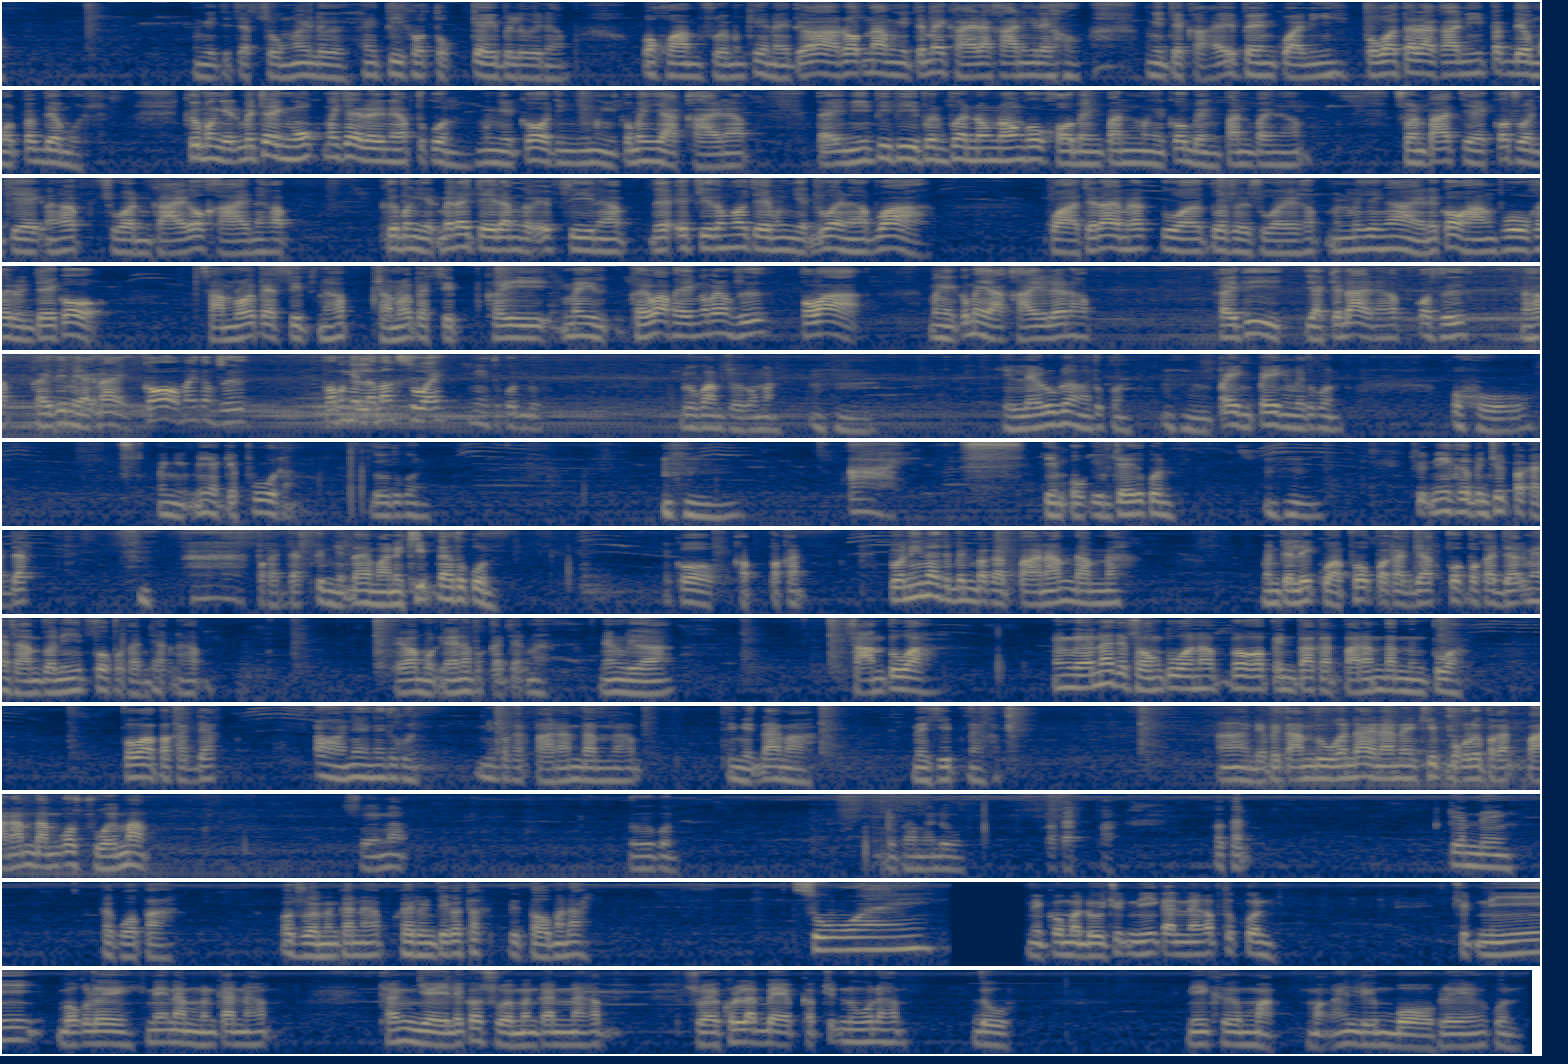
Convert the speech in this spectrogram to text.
มึงจะจัดส่งให้เลย ให้พี่เขาตกใจไปเลยนะครับว่าความสวยมันแค่ไหนแต่ว่ารอบหน้ามึงจะไม่ขายราคานี้แล้วมึงจะขายแพงกว่านี้ เพราะว่าถ้าราคานี้แป๊บเดียวหมดแป๊บเดียวหมด คือบางเห็ดไม่ใช่งกไม่ใช่เลยนะครับ ทุกคนบางเห็ดก็จริงๆบางเห็ดก็ไม่อยากขายนะครับ แต่อันนี้พี่ๆเพื่อนๆน้องๆเขาขอแบ่งปันบางเห็ดก็แบ่งปันไปนะครับ ส่วนปลาแจกก็ส่วนแจกนะครับ ส่วนขายก็ขายนะครับ คือบางเห็ดไม่ได้ใจดำกับ FC นะครับเดี๋ยว FC ต้องเข้าใจบางเห็ดด้วยนะครับว่ากว่าจะได้มาสักตัวตัวสวยๆครับมันไม่ใช่ง่าย แล้วก็หางโพใครสนใจก็สามร้อยแปดสิบนะครับสามร้อยแปดสิบใครไม่ใครว่าแพงก็ไม่ต้องซื้อ เพราะว่ามันไงก็ไม่อยากขายแล้วนะครับ ใครที่อยากจะได้นะครับ ก็ซื้อนะครับ ใครที่ไม่อยากได้ก็ไม่ต้องซื้อ เพราะมันเงินเรามักสวย นี่ทุกคนดู ดูความสวยของมัน อือหือเห็นแล้วรู้เรื่องอะทุกคน อือหือเป้งเป้งเลยทุกคน โอ้โหไม่ไม่อยากจะพูดอะ ดูทุกคนอ้ายเอี่มอกเอี่มใจทุกคนออืชุดนี้คือเป็นชุดประกัดยักษ์ประกัดยักษ์ที่เห็นได้มาในคลิปนะทุกคน แล้วก็กับประกัด ตัวนี้น่าจะเป็นประกัดป่าน้ำดำนะ มันจะเล็กกว่าพวกประกัดยักษ์ พวกประกัดยักษ์เนี่ยสามตัวนี้พวกประกัดยักษ์นะครับ แต่ว่าหมดแล้วนะประกัดยักษ์นะยังเหลือสามตัว ยังเหลือน่าจะสองตัวนะครับเพราะว่าเป็นประกัดป่าน้ำดำหนึ่งตัว เพราะว่าประกัดยักษ์อ๋อเนี่ยนี่ทุกคนนี่ประกัดป่าน้ำดำนะครับ ที่เห็นได้มาในคลิปนะครับอ่าเดี๋ยวไปตามดูกันได้นะในคลิปบอกเลยประกัดป่าน้ำดำก็สวยมาก สวยมากดูทุกคนเดี๋ยวพามาดูประกัดปลาประกัดแก้มแดงตะกัวปลา ก็สวยเหมือนกันนะครับ ใครสนใจก็ทักติดต่อมาได้ สวยเนี่ยก็มาดูชุดนี้กันนะครับ ทุกคน ชุดนี้บอกเลยแนะนำเหมือนกันนะครับ ทั้งใหญ่แล้วก็สวยเหมือนกันนะครับ สวยคนละแบบกับชุดนู้นนะครับ ดู นี่คือหมักหมักให้ลืมบอบเลยนะทุกคน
